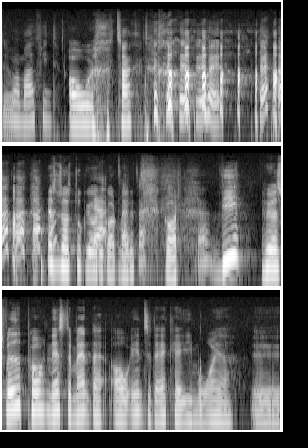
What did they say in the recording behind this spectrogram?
Det var meget fint. Og øh, tak. Jeg synes også, du gjorde Ja, det godt tak, med det. tak. Godt. Ja. Vi høres ved på næste mandag, og indtil da kan I more jer. Øh,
